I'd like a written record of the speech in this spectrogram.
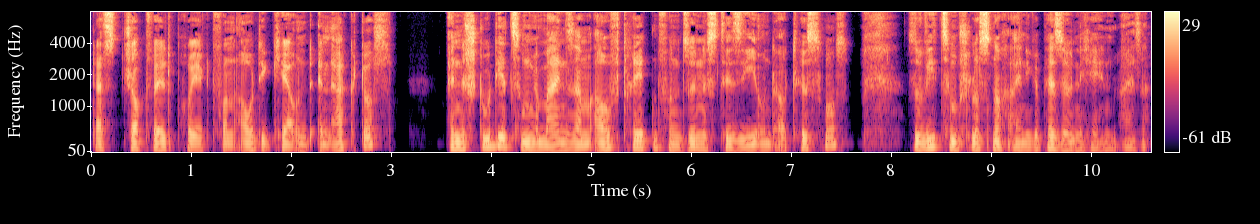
das Jobwelt-Projekt von Auticare und Enactus, eine Studie zum gemeinsamen Auftreten von Synästhesie und Autismus sowie zum Schluss noch einige persönliche Hinweise.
